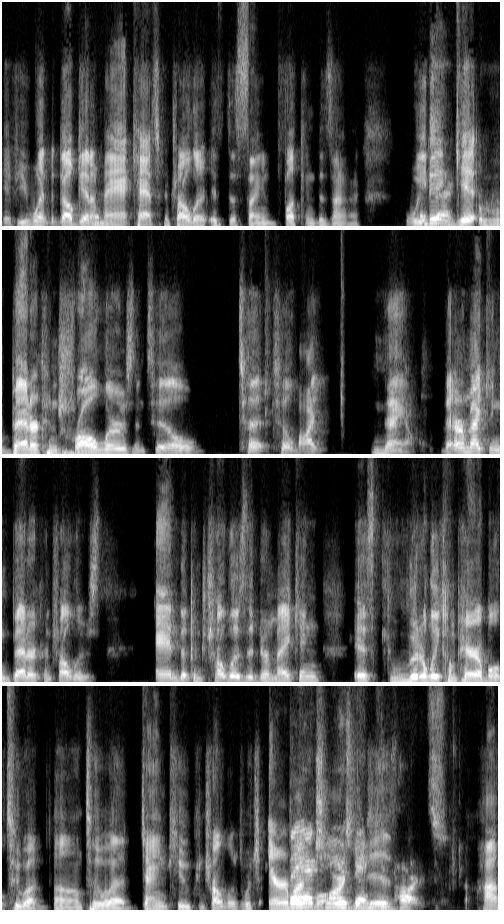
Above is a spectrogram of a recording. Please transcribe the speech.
If you went to go get a Mad Catz controller, it's the same fucking design. We didn't get better controllers until t- till like now. They're making better controllers, and the controllers that they're making is literally comparable to a um, to a GameCube controllers, which everybody They will actually use argue GameCube is parts. huh.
